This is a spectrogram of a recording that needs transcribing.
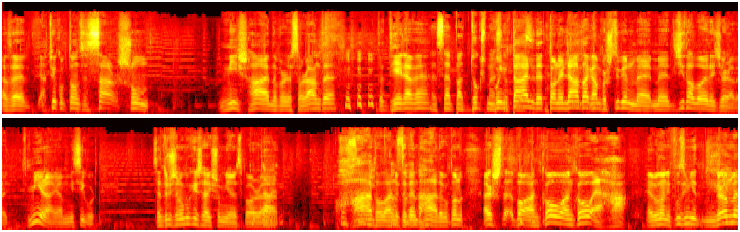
edhe aty e kupton se sa shumë mish hahet nëpër restorante të dielave. Sa e padukshme është. Kuintalë dhe tonelata kam përshtypjen me me të gjitha llojet e gjërave. Të mira jam i sigurt. Se ndryshe nuk do kishte aq shumë njerëz, por Kuptoj. Po po, ha Konsumi, ato dha në këtë konsumi vend ba. ha, e kupton? Është po ankohu, ankohu e ha. E kupton, i fusim një ngrënë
